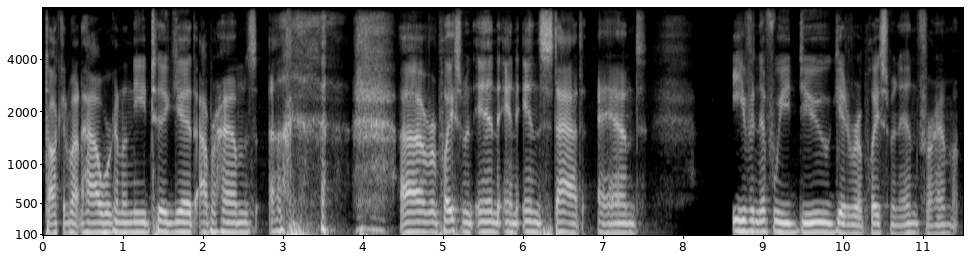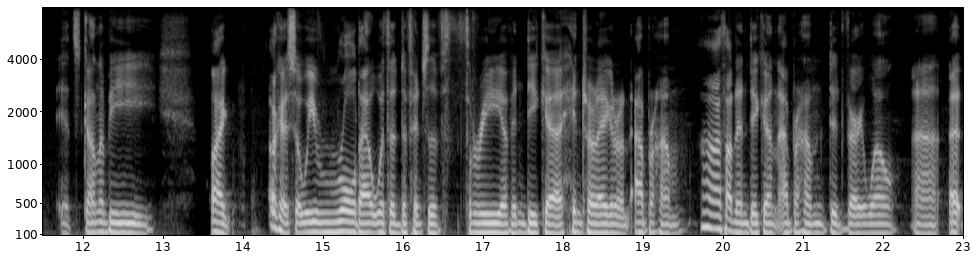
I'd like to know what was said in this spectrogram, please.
talking about how we're going to need to get Abraham's uh, uh, replacement in and in stat and even if we do get a replacement in for him, it's gonna be like okay. So we rolled out with a defensive three of Ndicka, Hinteregger, and Abraham. Oh, I thought Ndicka and Abraham did very well uh, at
